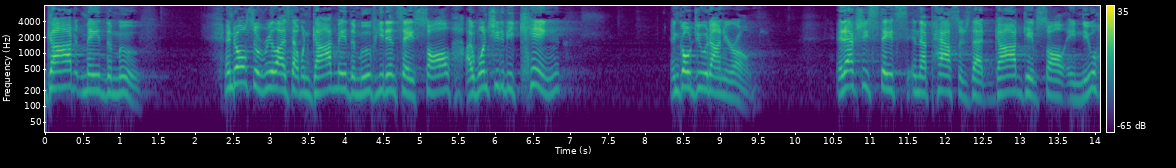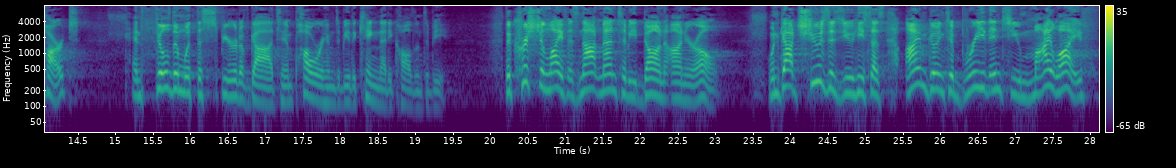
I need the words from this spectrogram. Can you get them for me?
God made the move. And also realize that when God made the move, He didn't say, Saul, I want you to be king and go do it on your own. It actually states in that passage that God gave Saul a new heart and filled him with the Spirit of God to empower him to be the king that He called him to be. The Christian life is not meant to be done on your own. When God chooses you, He says, I'm going to breathe into you my life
